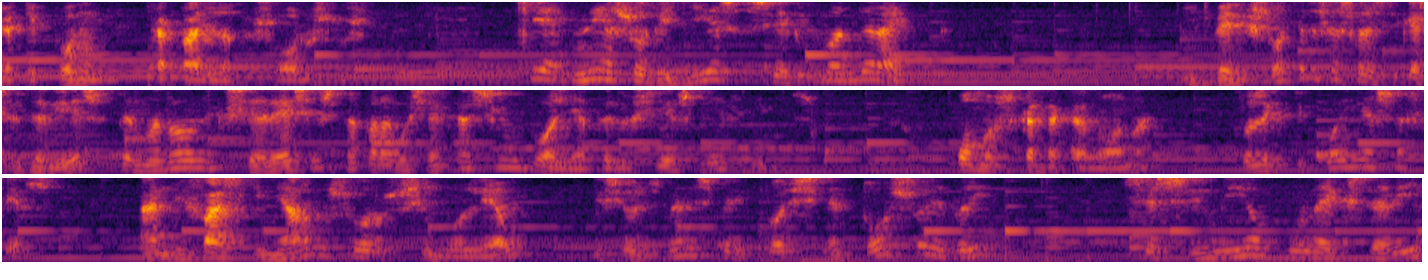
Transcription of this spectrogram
διατυπώνουν κατάλληλα τους όρους τους και νέες οδηγίες σε επίπεδο underwriting. Οι περισσότερες ασφαλιστικές εταιρείες περιλαμβάνουν εξαιρέσεις στα παραδοσιακά συμβόλαια περιουσίας και ευθύνης. Όμως, κατά κανόνα, το λεκτικό είναι ασαφές. Αντιφάσκει με άλλους όρους του συμβολέου και σε ορισμένες περιπτώσεις είναι τόσο ευρύ σε σημείο που να εξαιρεί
